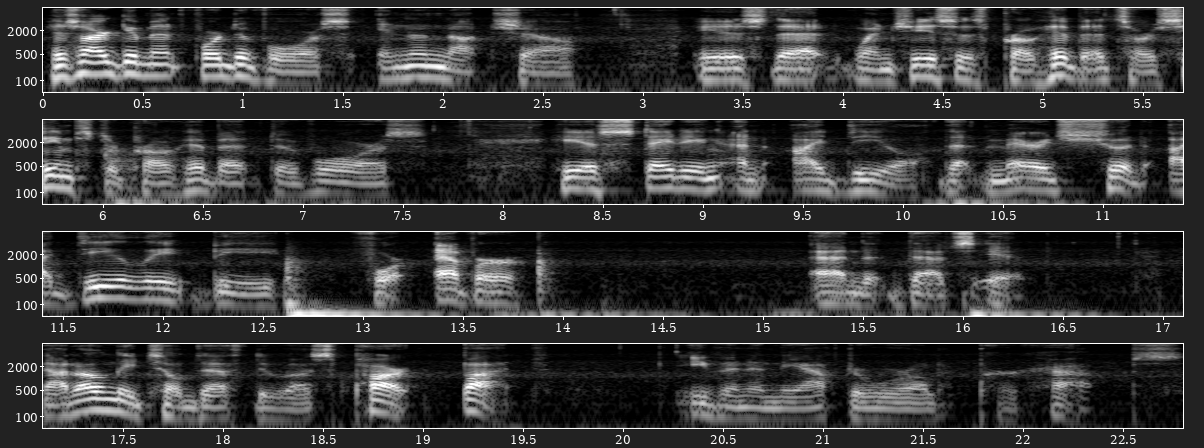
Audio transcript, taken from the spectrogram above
His argument for divorce, in a nutshell, is that when Jesus prohibits or seems to prohibit divorce, he is stating an ideal that marriage should ideally be forever, and that's it. Not only till death do us part, but even in the afterworld, perhaps.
